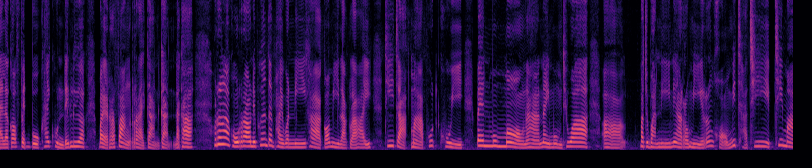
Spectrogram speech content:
ต์ แล้วก็ Facebook ให้คุณได้เลือกไปรับฟังรายการกันนะคะ เรื่องราวของเราในเพื่อนเตือนภัยวันนี้ค่ะ ก็มีหลากหลายที่จะมาพูดคุย เป็นมุมมองนะคะในมุมที่ว่าปัจจุบันนี้เนี่ยเรามีเรื่องของมิจฉาชีพที่มา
